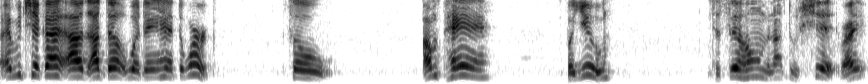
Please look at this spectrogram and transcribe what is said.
Every chick I, I, I dealt with, they had to work. So, I'm paying for you to sit home and not do shit, right?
